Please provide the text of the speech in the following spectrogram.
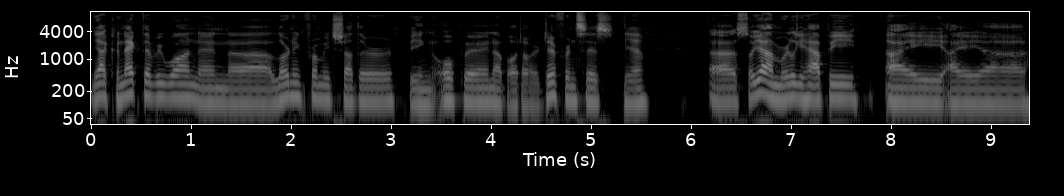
yeah connect everyone and uh, learning from each other, being open about our differences. Yeah. Uh, so yeah, I'm really happy I I uh,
